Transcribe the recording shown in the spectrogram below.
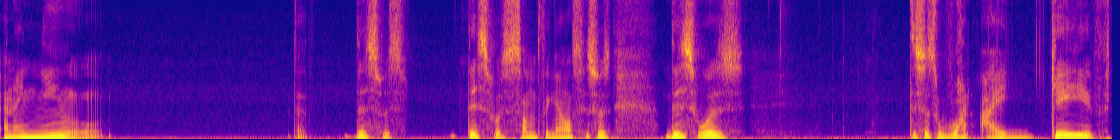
and I knew that this was this was something else. This was this was this is what I gave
